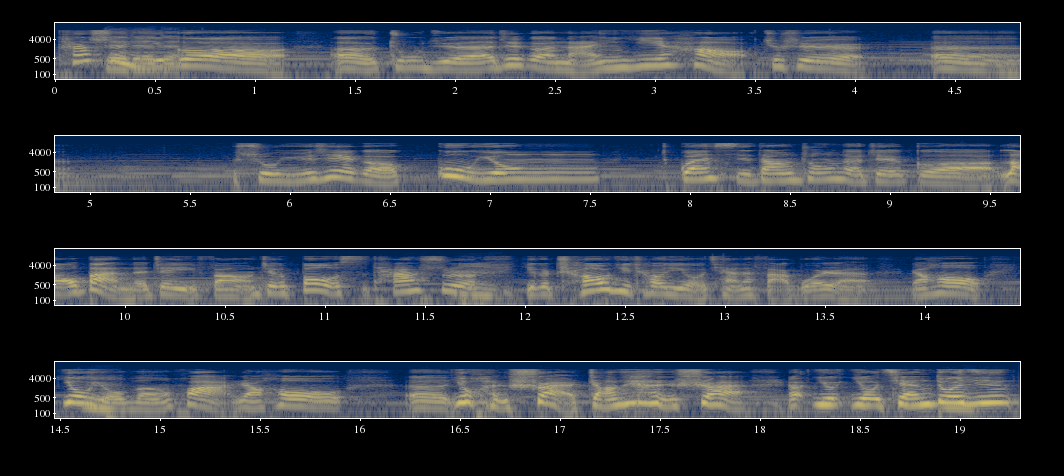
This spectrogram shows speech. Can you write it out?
他是一个呃主角，这个男一号就是呃。属于这个雇佣关系当中的这个老板的这一方，这个 boss 他是一个超级超级有钱的法国人，然后又有文化，然后呃又很帅，长得也很帅，然后有有钱多金，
